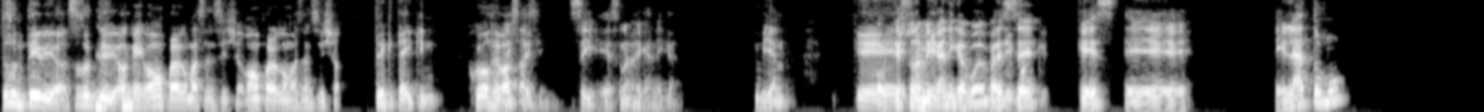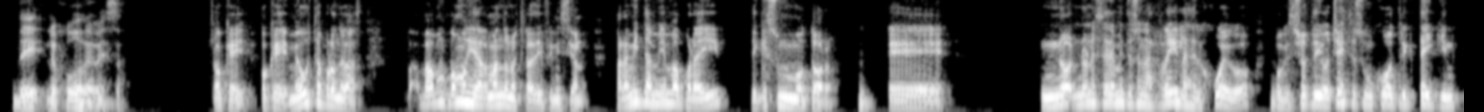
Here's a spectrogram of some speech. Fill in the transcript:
sos un tibio, sos un tibio. Ok, vamos por algo más sencillo. Vamos por algo más sencillo. Trick taking, juegos de bazas. Sí, es una mecánica. Bien. ¿Por qué es ¿Qué, una qué- mecánica? Porque me sí, parece porque, que es eh, el átomo de los juegos de mesa. ok, ok, me gusta por dónde vas. Va- Vamos, vamos a ir armando nuestra definición. Para mí también va por ahí de que es un motor. Mm, Eh, no, no necesariamente son las reglas del juego, mm, porque si yo te digo, che, este es un juego trick taking,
